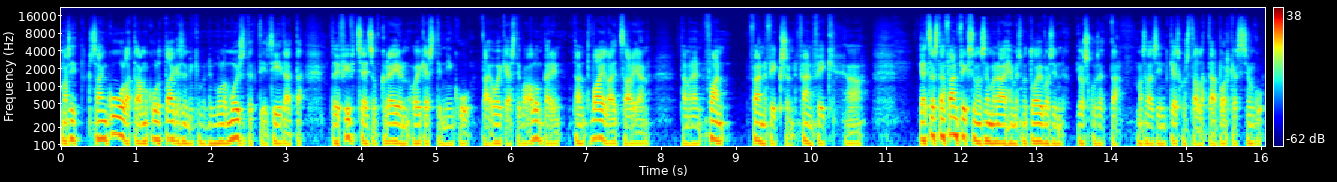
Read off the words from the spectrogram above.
mä sitten sain kuulla, tai mä kuullut aikaisemminkin, mutta mulle muistutettiin siitä, että toi Fifty Shades of Grey on oikeasti, niin kuin, tai oikeasti vaan alun perin tämän Twilight-sarjan tämmöinen fan, fanfiction, fanfic. Ja, ja itse asiassa tämä fanfiction on semmoinen aihe, missä mä toivoisin joskus, että mä saisin keskustella täällä podcastissa jonkun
